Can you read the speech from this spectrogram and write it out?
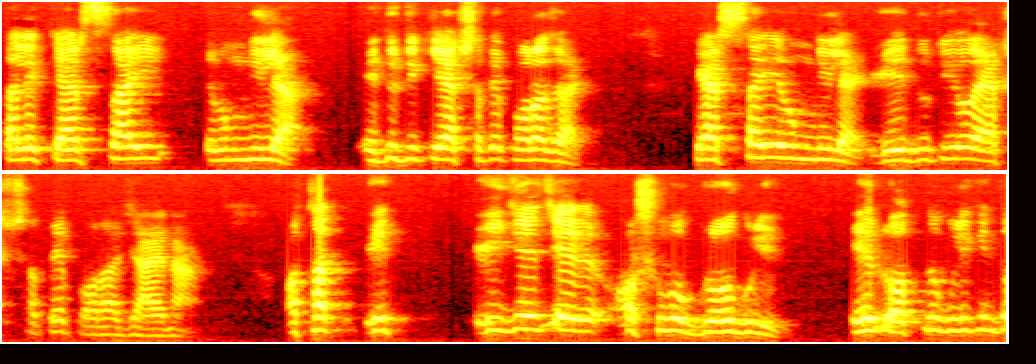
তাহলে ক্যারসাই এবং নীলা এ দুটি কি একসাথে পড়া যায়? ক্যারসাই এবং নীলা, এই দুটিও একসাথে পড়া যায় না। অর্থাৎ এই যে যে অশুভ গ্রহগুলি, এর রত্নগুলি কিন্তু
